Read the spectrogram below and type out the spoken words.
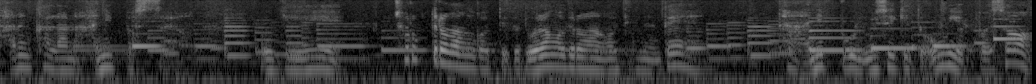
다른 칼라는 안 이뻤어요. 여기 초록 들어간 것도 있고 노란 거 들어간 것도 있는데 다 안 이쁘고 요 색이 너무 예뻐서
